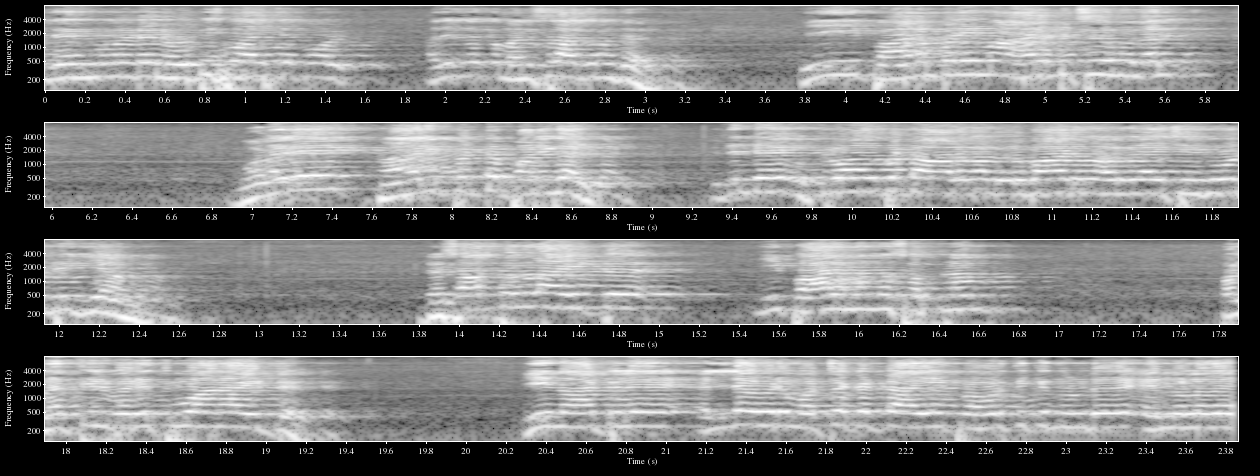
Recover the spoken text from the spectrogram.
അദ്ദേഹങ്ങളുടെ നോട്ടീസ് വായിച്ചപ്പോൾ അതിൽ നിന്നൊക്കെ മനസ്സിലാക്കുന്നത് ഈ പണി ആരംഭിച്ചത് മുതൽ വളരെ കാര്യപ്പെട്ട പണികൾ ഇതിന്റെ ഉത്തരവാദപ്പെട്ട ആളുകൾ ഒരുപാട് നാളുകളായി ചെയ്തുകൊണ്ടിരിക്കുകയാണ്. ദശാബ്ദങ്ങളായിട്ട് ഈ പാലം എന്ന സ്വപ്നം ഫലത്തിൽ വരുത്തുവാനായിട്ട് ഈ നാട്ടിലെ എല്ലാവരും ഒറ്റക്കെട്ടായി പ്രവർത്തിക്കുന്നുണ്ട് എന്നുള്ളത്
